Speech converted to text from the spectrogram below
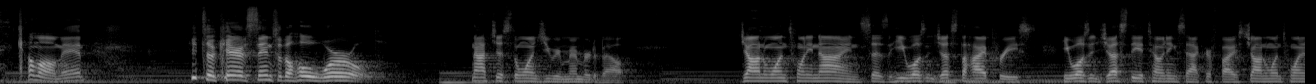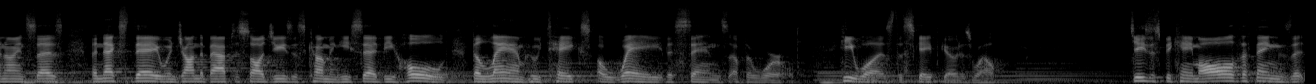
Come on, man. He took care of sins for the whole world, not just the ones you remembered about. John 1:29 says that he wasn't just the high priest, he wasn't just the atoning sacrifice. John 1:29 says the next day when John the Baptist saw Jesus coming, he said, "Behold, the lamb who takes away the sins of the world." He was the scapegoat as well. Jesus became all the things that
